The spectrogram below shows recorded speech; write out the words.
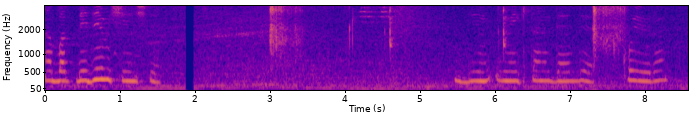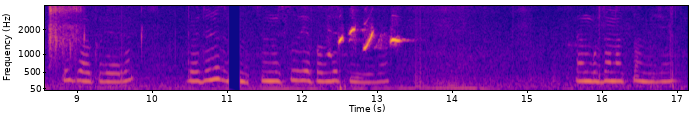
Ha bak dediğim şey işte. Dediğim iki tane geldi. Koyuyorum. Tekrar kuruyorum. Gördünüz mü? Sınırsız yapabilirsiniz. Ben buradan atlamayacağım.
